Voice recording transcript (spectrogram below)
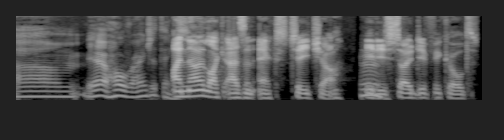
Um, yeah, a whole range of things. I know, like as an ex-teacher, it Mm. is so difficult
